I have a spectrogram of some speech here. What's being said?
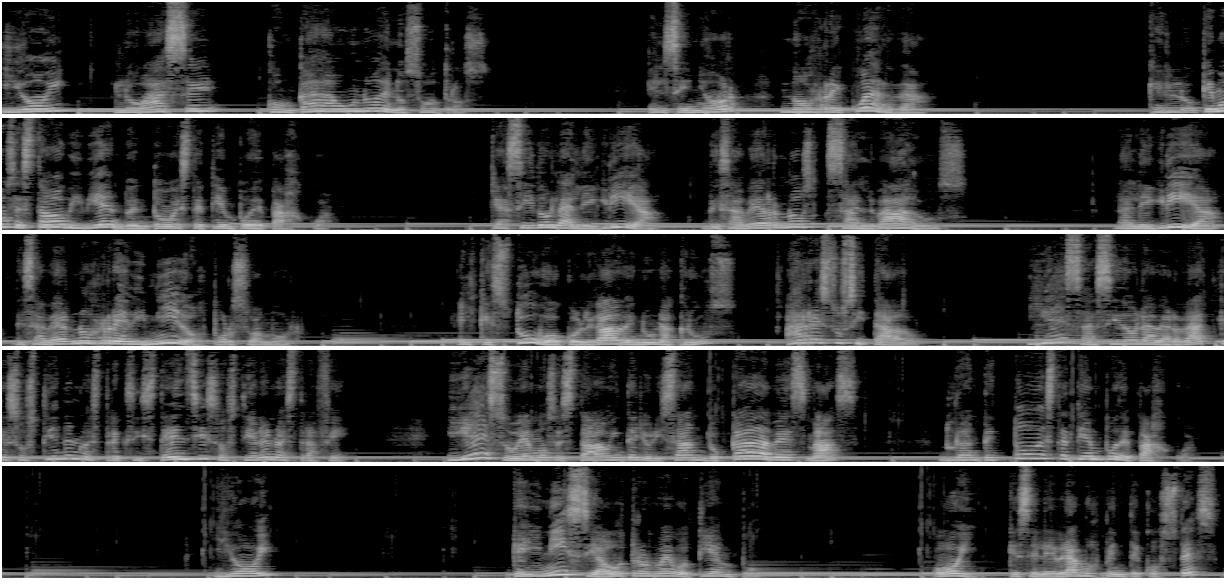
Y hoy lo hace con cada uno de nosotros. El Señor nos recuerda que lo que hemos estado viviendo en todo este tiempo de Pascua, que ha sido la alegría de sabernos salvados, la alegría de sabernos redimidos por su amor. El que estuvo colgado en una cruz ha resucitado y esa ha sido la verdad que sostiene nuestra existencia y sostiene nuestra fe. Y eso hemos estado interiorizando cada vez más durante todo este tiempo de Pascua. Y hoy, que inicia otro nuevo tiempo, hoy que celebramos Pentecostés,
